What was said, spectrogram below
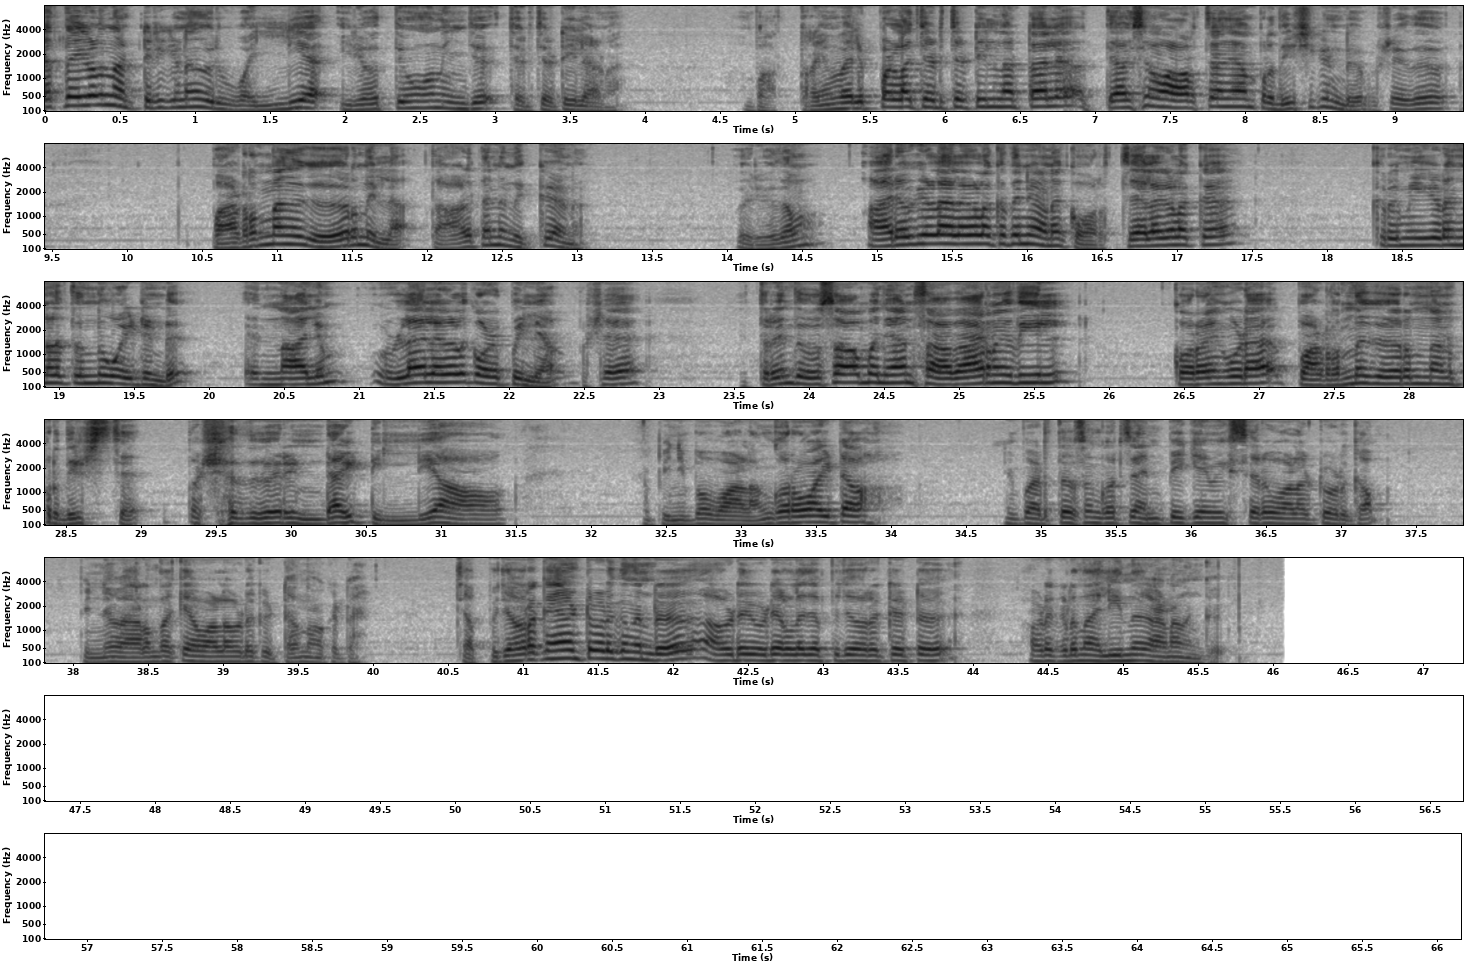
ഏത്തകൾ നട്ടിരിക്കുന്നത് ഒരു വലിയ ഇരുപത്തിമൂന്ന് ഇഞ്ച് ചെടിച്ചട്ടിയിലാണ്. അപ്പോൾ അത്രയും വലിപ്പമുള്ള ചെടിച്ചട്ടിയിൽ നട്ടാൽ അത്യാവശ്യം വളർച്ച ഞാൻ പ്രതീക്ഷിക്കുന്നുണ്ട്. പക്ഷേ ഇത് പടർന്നങ്ങ് കയറുന്നില്ല താഴെ തന്നെ നിൽക്കുകയാണ്. ഒരുവിധം ആരോഗ്യമുള്ള ഇലകളൊക്കെ തന്നെയാണ്. കുറച്ച് ഇലകളൊക്കെ കൃമികീടങ്ങൾ തിന്നു പോയിട്ടുണ്ട്. എന്നാലും ഉള്ള ഇലകൾ കുഴപ്പമില്ല. പക്ഷേ ഇത്രയും ദിവസമാകുമ്പോൾ ഞാൻ സാധാരണഗതിയിൽ കുറേയും കൂടെ പടർന്നു കയറും എന്നാണ് പ്രതീക്ഷിച്ചത്. പക്ഷെ ഇതുവരെ ഉണ്ടായിട്ടില്ല അപ്പം ഇനിയിപ്പോൾ വളം കുറവായിട്ടോ. ഇനിയിപ്പോൾ അടുത്ത ദിവസം കുറച്ച് എൻ പി കെ മിക്സ്ചർ വളം ഇട്ട് കൊടുക്കാം. പിന്നെ വേറെ എന്തൊക്കെയാണ് വളം ഇവിടെ കിട്ടാൻ നോക്കട്ടെ. ചപ്പ് ചോറൊക്കെ ഞാൻ ഇട്ട് കൊടുക്കുന്നുണ്ട്. അവിടെ ഇവിടെയുള്ള ചപ്പ് ചോറൊക്കെ ഇട്ട് അവിടെ കിടന്ന് അലിയുന്നത് കാണാം നിങ്ങൾക്ക്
